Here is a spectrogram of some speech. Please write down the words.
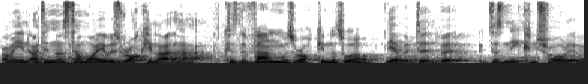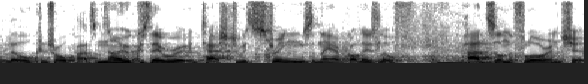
I mean, I didn't understand why he was rocking like that. Because the van was rocking as well. Yeah, but do, but doesn't he control it with little control pads? Or No, because they were attached with strings and they have got those little f- pads on the floor and shit.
